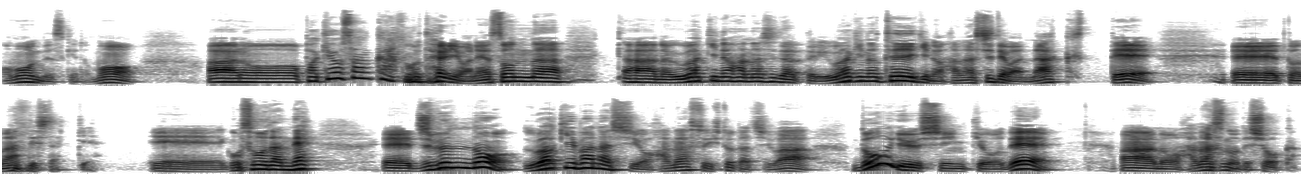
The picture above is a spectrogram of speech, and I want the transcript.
思うんですけども。あのパケオさんからのお便りはねそんなあの浮気の話だったり浮気の定義の話ではなくてえっ、ー、と何でしたっけ、えー、ご相談ね、えー、自分の浮気話を話す人たちはどういう心境であの話すのでしょうか？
